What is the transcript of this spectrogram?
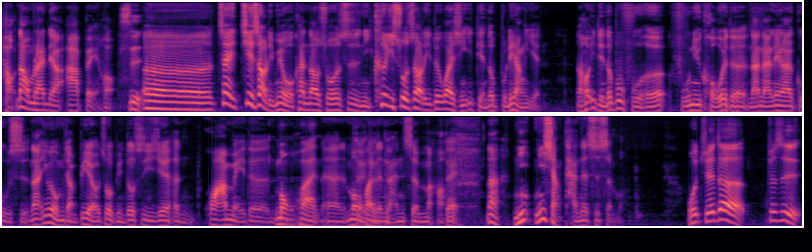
好，那我们来聊阿北哈，是。呃，在介绍里面我看到说是你刻意塑造了一对外形一点都不亮眼，然后一点都不符合腐女口味的男男恋爱故事。那因为我们讲 BL 作品都是一些很花美的梦幻，呃，梦幻的男生嘛，哈。对，那你你想谈的是什么？我觉得就是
